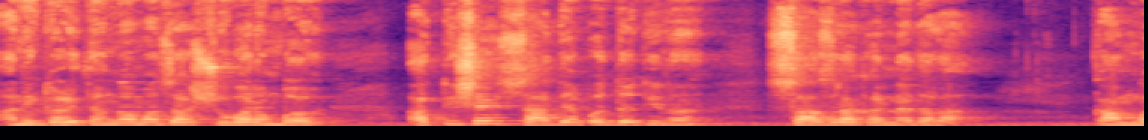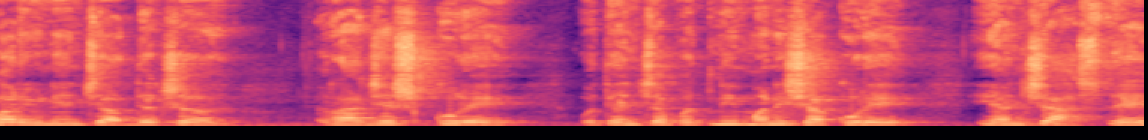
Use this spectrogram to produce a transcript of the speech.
आणि गळीत हंगामाचा शुभारंभ अतिशय साध्या पद्धतीनं साजरा करण्यात आला. कामगार युनियनचे अध्यक्ष राजेश कुरे व त्यांच्या पत्नी मनीषा कुरे यांच्या हस्ते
